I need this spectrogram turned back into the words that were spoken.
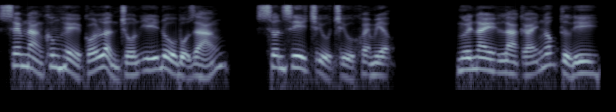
Xem nàng không hề có lẩn trốn ý đồ bộ dáng, Sơn Si chịu chịu khoe miệng. Người này là cái ngốc tử đi.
